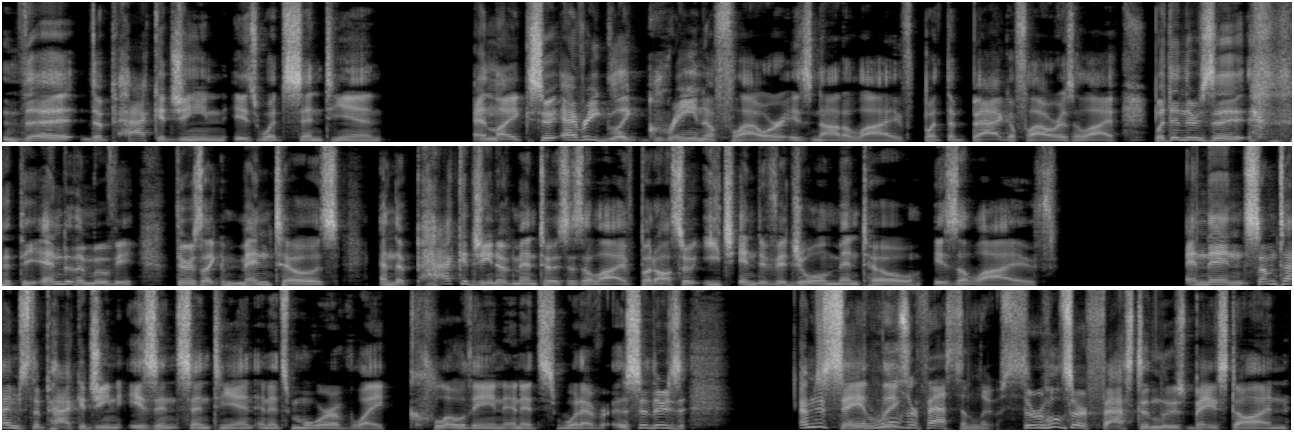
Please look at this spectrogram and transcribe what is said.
the the packaging is what's sentient And like so every like grain of flour is not alive, but the bag of flour is alive. But then there's a at the end of the movie, there's like Mentos and the packaging of Mentos is alive, but also each individual Mento is alive. And then sometimes the packaging isn't sentient and it's more of like clothing and it's whatever. So there's I'm just saying The rules like, are fast and loose. the rules are fast and loose based on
